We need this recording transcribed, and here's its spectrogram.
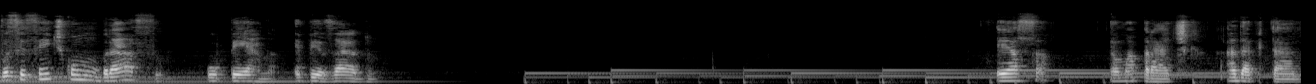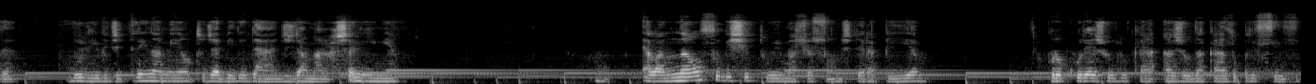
Você sente como um braço ou perna é pesado? Essa é uma prática adaptada do livro de treinamento de habilidades da marcha linha. Ela não substitui uma sessão de terapia. Procure ajuda, ajuda caso precise.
